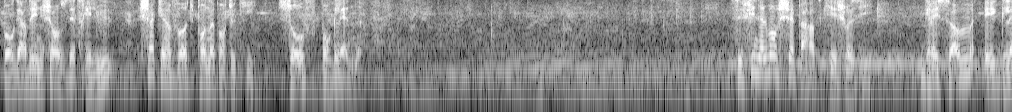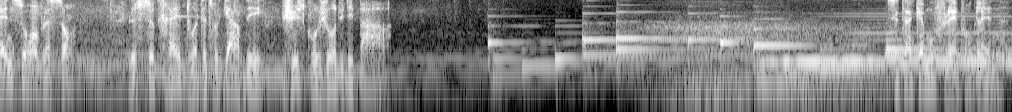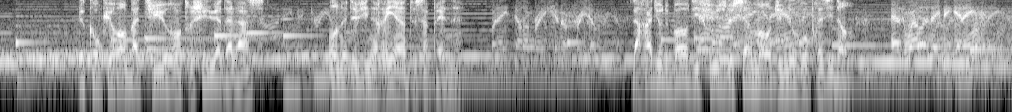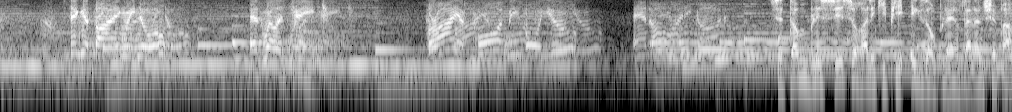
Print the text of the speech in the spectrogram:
Pour garder une chance d'être élu, chacun vote pour n'importe qui, sauf pour Glenn. C'est finalement Shepard qui est choisi. Grissom et Glenn sont remplaçants le secret doit être gardé jusqu'au jour du départ. C'est un camouflet pour Glenn. Le concurrent battu rentre chez lui à Dallas. On ne devine rien de sa peine. La radio de bord diffuse le serment du nouveau président. Cet homme blessé sera l'équipier exemplaire d'Alan Shepard.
